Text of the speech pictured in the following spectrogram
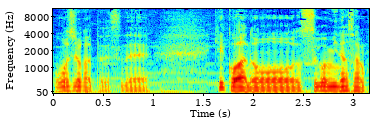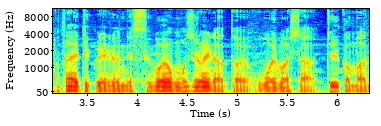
面白かったですね。結構あのすごい皆さん答えてくれるんですごい面白いなと思いました。というかまあ、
